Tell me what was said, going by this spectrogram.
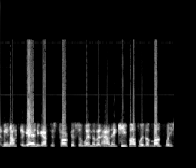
I mean? I'm, again, you have to talk to some women, but how do they keep up with the monthly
